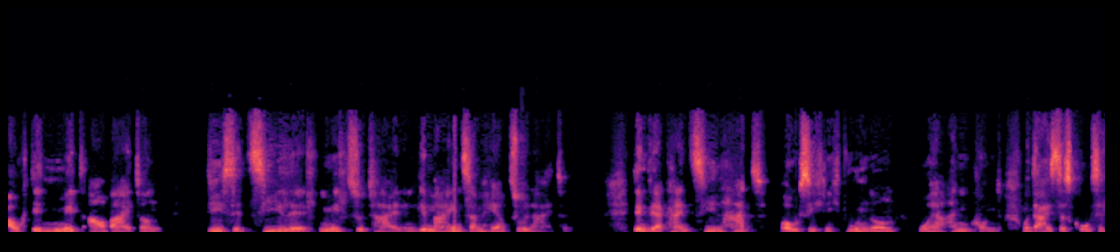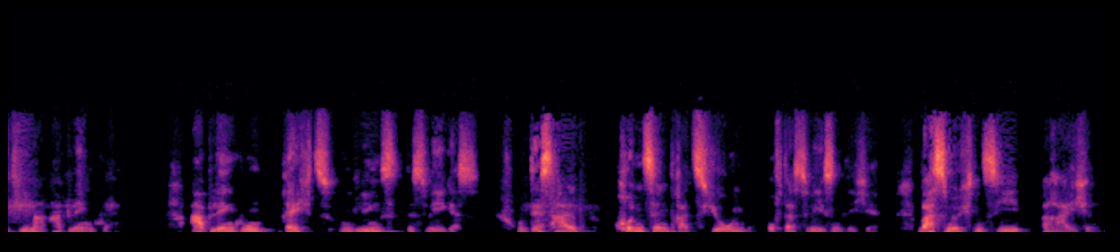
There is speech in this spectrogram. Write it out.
auch den Mitarbeitern diese Ziele mitzuteilen, gemeinsam herzuleiten. Denn wer kein Ziel hat, braucht sich nicht wundern, wo er ankommt. Und da ist das große Thema Ablenkung. Ablenkung rechts und links des Weges. Und deshalb Konzentration auf das Wesentliche. Was möchten Sie erreichen?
